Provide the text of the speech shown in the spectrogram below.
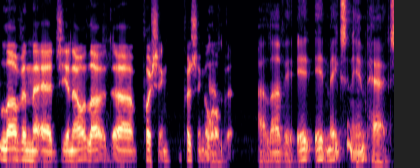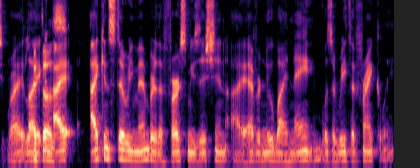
Love in the edge, you know, love, uh, pushing, pushing a little bit. I love it. It it makes an impact, right? Like does. I I can still remember the first musician I ever knew by name was Aretha Franklin.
